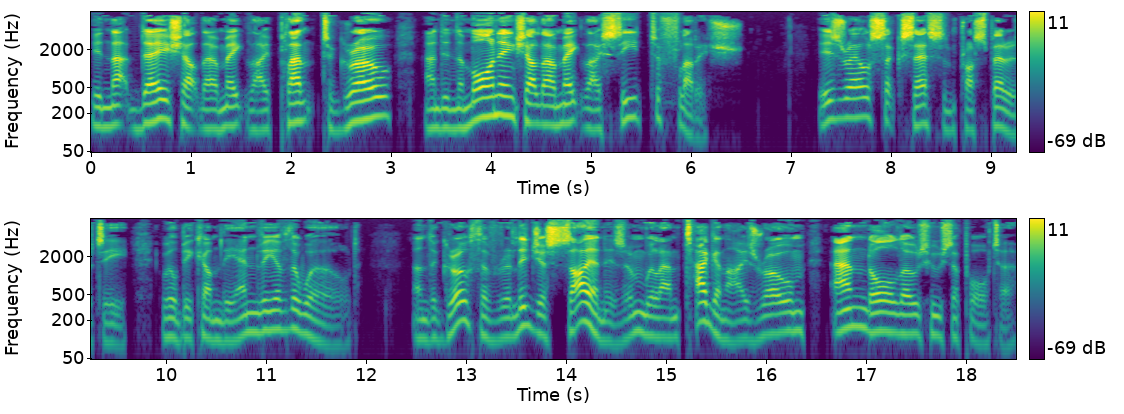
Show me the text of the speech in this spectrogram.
In that day shalt thou make thy plant to grow, and in the morning shalt thou make thy seed to flourish. Israel's success and prosperity will become the envy of the world, and the growth of religious Zionism will antagonize Rome and all those who support her.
